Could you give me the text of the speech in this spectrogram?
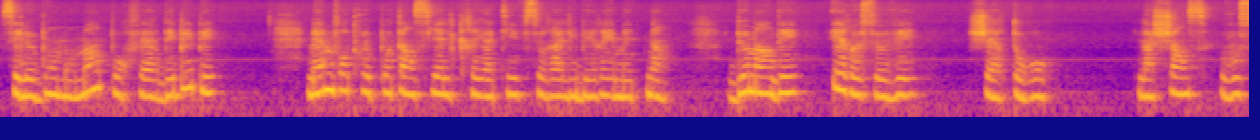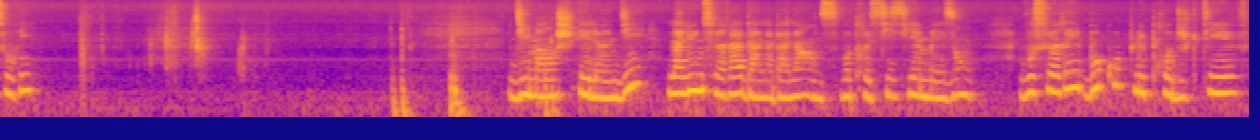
C'est le bon moment pour faire des bébés. Même votre potentiel créatif sera libéré maintenant. Demandez et recevez, cher taureau la chance vous sourit. Dimanche et lundi, la lune sera dans la balance, votre sixième maison. Vous serez beaucoup plus productive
